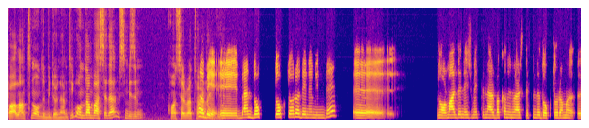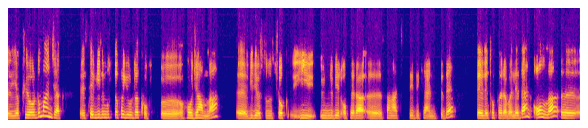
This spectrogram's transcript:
bağlantın olduğu bir dönem değil mi? Ondan bahseder misin bizim konservatuarla tabii ilgili? e, ben dok- doktora döneminde e, Normalde Necmettin Erbakan Üniversitesi'nde doktoramı e, yapıyordum ancak e, sevgili Mustafa Yurdakul e, hocamla e, biliyorsunuz çok iyi ünlü bir opera e, sanatçısıydı kendisi de Devlet Opera Bale'den. Onunla e,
